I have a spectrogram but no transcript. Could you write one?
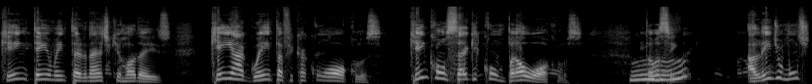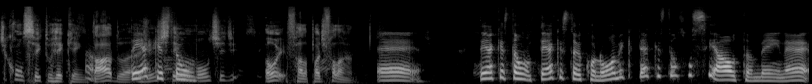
Quem tem uma internet que roda isso? Quem aguenta ficar com óculos? Quem consegue comprar o óculos? Então, assim, uhum. além de um monte de conceito requentado, a, a, gente questão... tem um monte de. Oi, fala, pode falar. Ana. É, tem a questão, tem a questão econômica e tem a questão social também, né?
